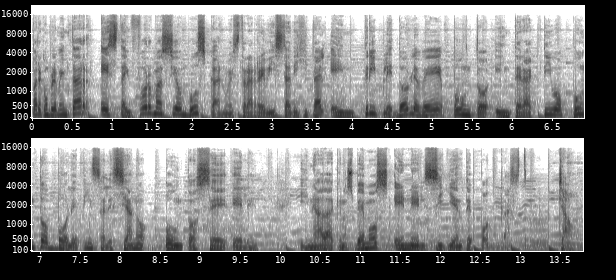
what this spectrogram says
Para complementar esta información, busca nuestra revista digital en www.interactivo.boletinsalesiano.cl. Y nada, que nos vemos en el siguiente podcast. Chao.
